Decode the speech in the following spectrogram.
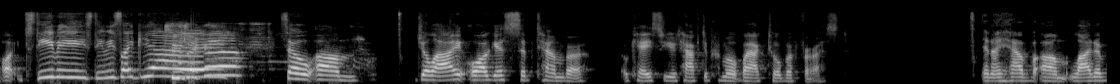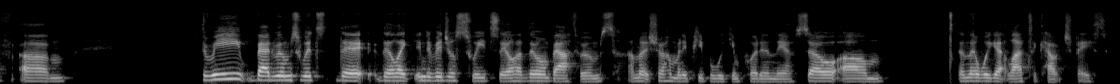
Uh, Stevie, Stevie's like, yeah. Like, So um, July, August, September. Okay, so you'd have to promote by October first. And I have um, a lot of um, three bedrooms with the they're like individual suites. They all have their own bathrooms. I'm not sure how many people we can put in there. So um and then we got lots of couch space.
